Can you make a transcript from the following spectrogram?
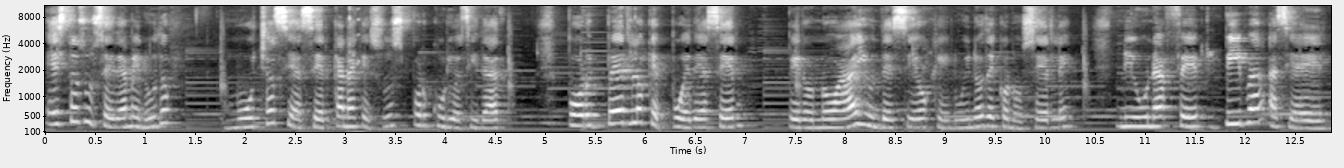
Esto sucede a menudo. Muchos se acercan a Jesús por curiosidad, por ver lo que puede hacer, pero no hay un deseo genuino de conocerle, ni una fe viva hacia Él.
